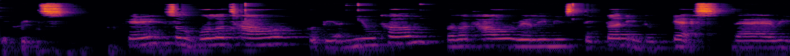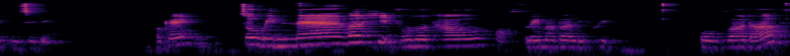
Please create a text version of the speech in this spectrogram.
liquids. Okay, so volatile could be a new term. Volatile really means they turn into gas very easily. Okay, so we never heat volatile or flammable liquid over the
